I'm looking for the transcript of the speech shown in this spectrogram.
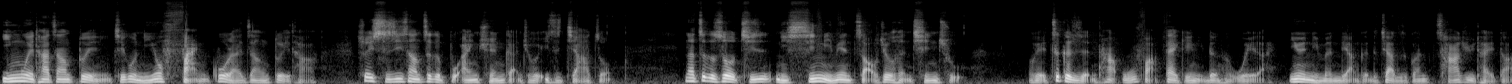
因为他这样对你，结果你又反过来这样对他，所以实际上这个不安全感就会一直加重。那这个时候，其实你心里面早就很清楚，OK，这个人他无法带给你任何未来，因为你们两个的价值观差距太大。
